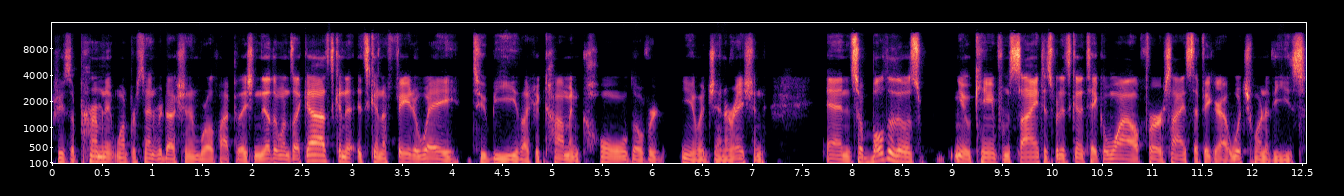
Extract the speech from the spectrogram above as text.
produce a permanent 1% reduction in world population. The other one's like, ah, oh, it's going to, it's going to fade away to be like a common cold over, you know, a generation. And so both of those, you know, came from scientists, but it's going to take a while for science to figure out which one of these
